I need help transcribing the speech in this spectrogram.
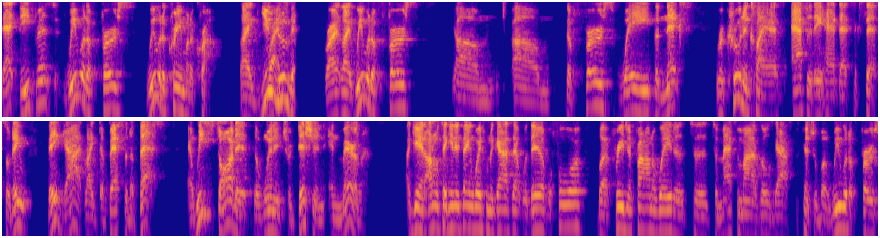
that defense, we were the first, we were the cream of the crop. Like you Right. knew that, right? Like we were the first, um, um, the first wave, the next recruiting class after they had that success. So they they got like the best of the best, and we started the winning tradition in Maryland. Again, I don't take anything away from the guys that were there before, but Friedgen found a way to to to maximize those guys' potential. But we were the first,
